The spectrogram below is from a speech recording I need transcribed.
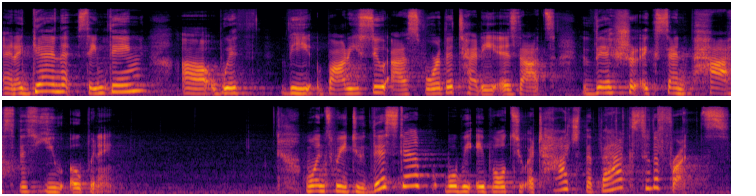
And again, same thing uh, with the bodysuit as for the teddy is that this should extend past this U opening. Once we do this step, we'll be able to attach the backs to the fronts.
